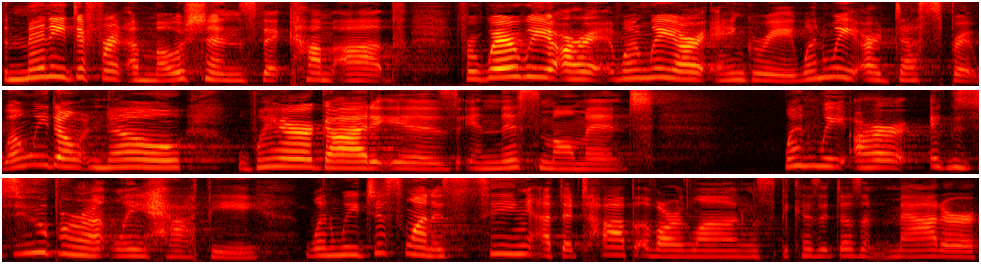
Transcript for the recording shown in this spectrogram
the many different emotions that come up. For where we are, when we are angry, when we are desperate, when we don't know where God is in this moment, when we are exuberantly happy, when we just want to sing at the top of our lungs because it doesn't matter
